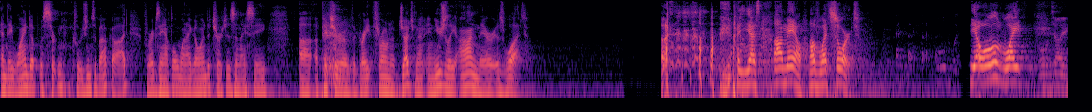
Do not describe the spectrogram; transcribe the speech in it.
and they wind up with certain conclusions about God. For example, when I go into churches and I see uh, a picture of the great throne of judgment, and usually on there is what? yes, a male. Of what sort? Yeah, old white. Old Italian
